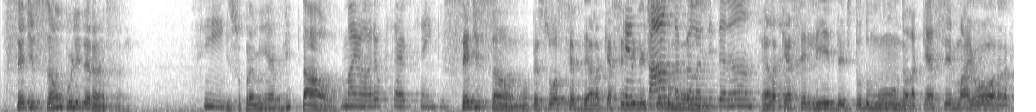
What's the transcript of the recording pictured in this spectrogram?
sedição por liderança. Sim. Isso para mim é vital. Maior é o que serve sempre. Sedição, uma pessoa cede, ela quer ser líder de todo Tentada pela mundo. liderança. Ela né? quer ser líder de todo mundo, ela quer ser maior. ela-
